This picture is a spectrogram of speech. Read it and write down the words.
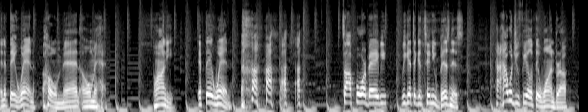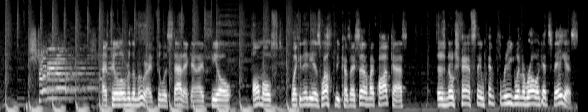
And if they win, oh man, oh man. Bondi, if they win, top four, baby, we get to continue business. H- how would you feel if they won, bruh? I feel over the moon. I feel ecstatic, and I feel almost like an idiot as well because I said on my podcast, "There's no chance they win three in a row against Vegas."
